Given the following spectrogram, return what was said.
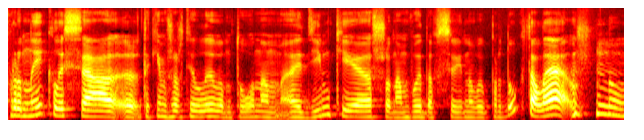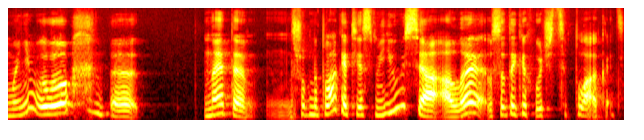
прониклися е, таким жартівливим тоном е, Дімки, що нам видав свій новий продукт. Але ну мені було. Знаєте, щоб не плакати, я сміюся, але все-таки хочеться плакати.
